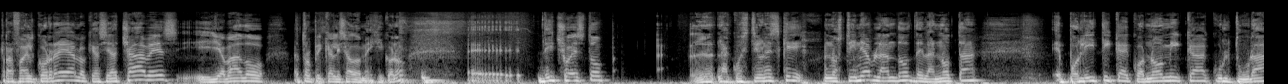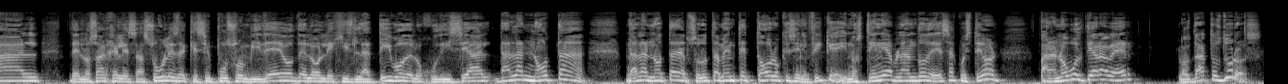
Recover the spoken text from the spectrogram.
Rafael Correa, lo que hacía Chávez y llevado, tropicalizado a México, ¿no? Eh, dicho esto, la cuestión es que nos tiene hablando de la nota eh, política, económica, cultural, de Los Ángeles Azules, de que sí puso un video, de lo legislativo, de lo judicial, da la nota, da la nota de absolutamente todo lo que signifique y nos tiene hablando de esa cuestión, para no voltear a ver los datos duros.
